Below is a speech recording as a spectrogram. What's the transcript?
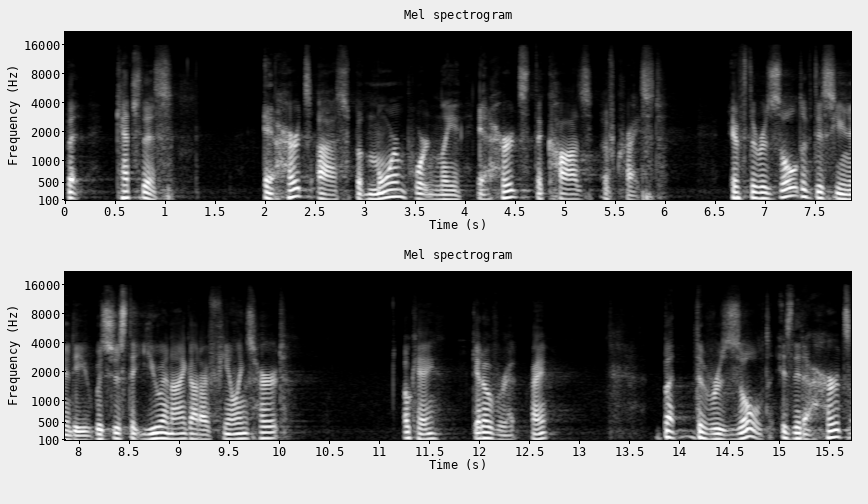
But catch this it hurts us, but more importantly, it hurts the cause of Christ. If the result of disunity was just that you and I got our feelings hurt, okay, get over it, right? But the result is that it hurts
